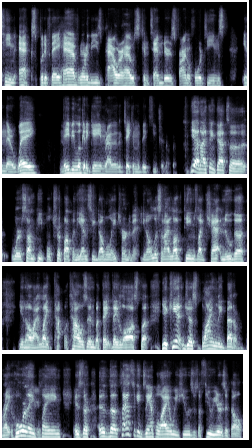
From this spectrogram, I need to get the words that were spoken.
Team X, but if they have one of these powerhouse contenders, Final Four teams in their way, maybe look at a game rather than taking the big future number. Yeah, and I think that's a uh, where some people trip up in the NCAA tournament. You know, listen, I love teams like Chattanooga. You know, I like Towson, but they they lost. But you can't just blindly bet them, right? Who are they mm-hmm. playing? Is there uh, the classic example I always use is a few years ago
